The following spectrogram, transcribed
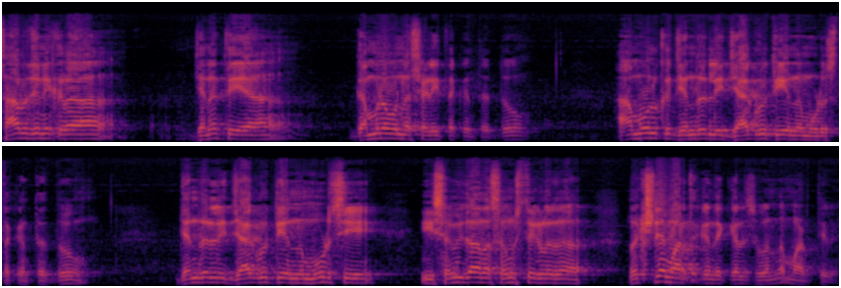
ಸಾರ್ವಜನಿಕರ ಜನತೆಯ ಗಮನವನ್ನು ಸೆಳೀತಕ್ಕಂಥದ್ದು, ಆ ಮೂಲಕ ಜನರಲ್ಲಿ ಜಾಗೃತಿಯನ್ನು ಮೂಡಿಸ್ತಕ್ಕಂಥದ್ದು, ಜನರಲ್ಲಿ ಜಾಗೃತಿಯನ್ನು ಮೂಡಿಸಿ ಈ ಸಂವಿಧಾನ ಸಂಸ್ಥೆಗಳನ್ನ ರಕ್ಷಣೆ ಮಾಡ್ತಕ್ಕಂಥ ಕೆಲಸವನ್ನು ಮಾಡ್ತೇವೆ.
